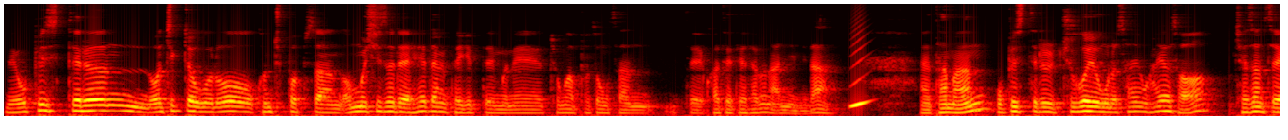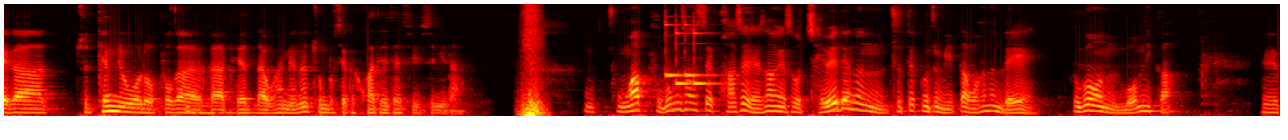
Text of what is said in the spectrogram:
네, 오피스텔은 원칙적으로 건축법상 업무 시설에 해당되기 때문에 종합부동산세 과세 대상은 아닙니다. 아, 다만 오피스텔을 주거용으로 사용하여서 재산세가 주택용으로 부과가 된다고 하면 종부세가 과세될 수 있습니다. 그럼 종합부동산세 과세 대상에서 제외되는 주택도 좀 있다고 하는데 그건 뭡니까? 네,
